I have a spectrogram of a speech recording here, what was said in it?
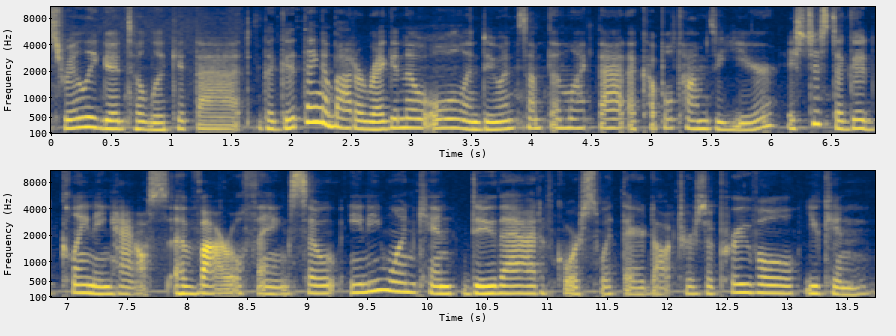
it's really good to look at that. The good thing about oregano oil and doing something like that a couple times a year, it's just a good cleaning house of viral things. So anyone can do that, of course, with their doctor's approval. You can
